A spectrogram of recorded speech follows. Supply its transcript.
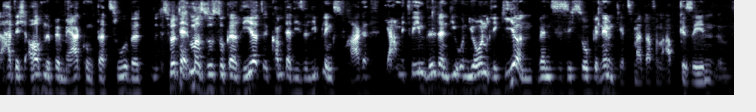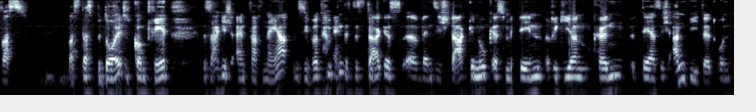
hatte ich auch eine Bemerkung dazu. Es wird ja immer so suggeriert, kommt ja diese Lieblingsfrage, ja, mit wem will denn die Union regieren, wenn sie sich so benimmt? Jetzt mal davon abgesehen, was, was das bedeutet konkret. sage ich einfach, naja, sie wird am Ende des Tages, äh, wenn sie stark genug ist, mit denen regieren können, der sich anbietet. Und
